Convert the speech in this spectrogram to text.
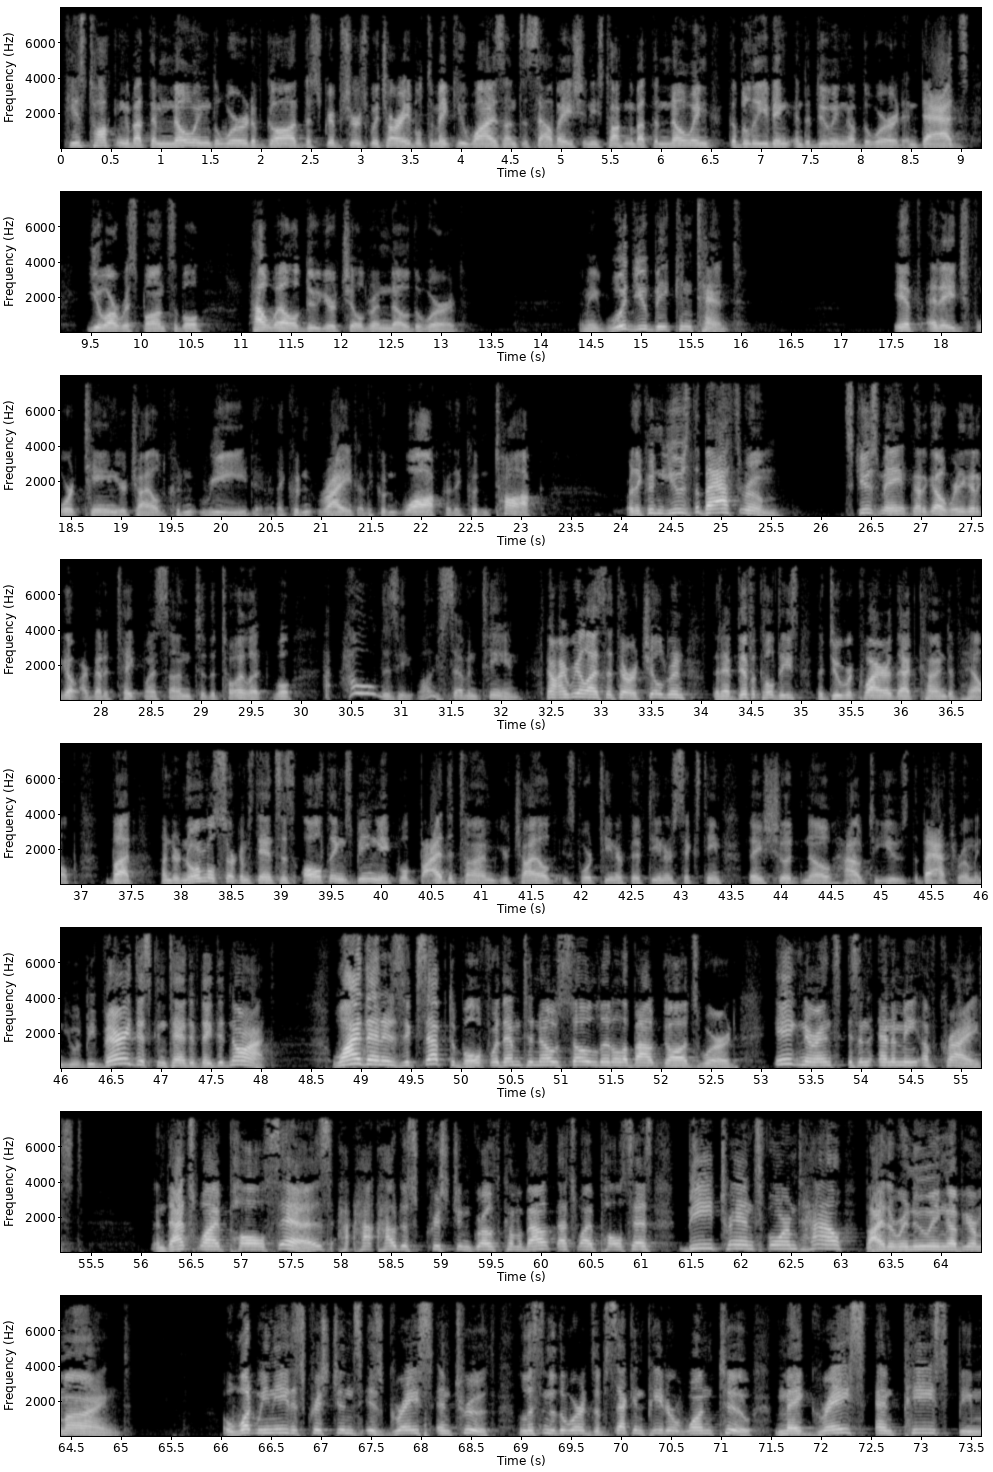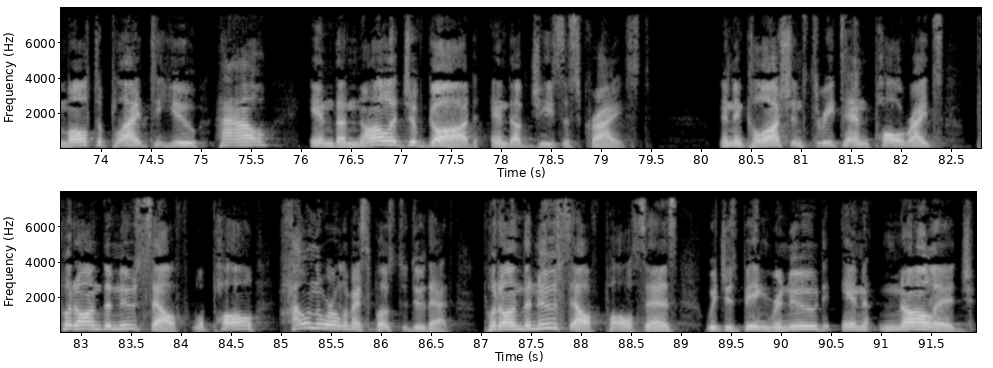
He is talking about them knowing the Word of God, the Scriptures, which are able to make you wise unto salvation. He's talking about the knowing, the believing, and the doing of the Word. And dads, you are responsible. How well do your children know the Word? I mean, would you be content if at age 14 your child couldn't read, or they couldn't write, or they couldn't walk, or they couldn't talk, or they couldn't use the bathroom. Excuse me, I've got to go. Where are you going to go? I've got to take my son to the toilet. Well, how old is he? Well, he's 17. Now, I realize that there are children that have difficulties that do require that kind of help. But under normal circumstances, all things being equal, by the time your child is 14 or 15 or 16, they should know how to use the bathroom. And you would be very discontent if they did not. Why then is it acceptable for them to know so little about God's Word? Ignorance is an enemy of Christ. And that's why Paul says, how, how, does Christian growth come about? That's why Paul says, be transformed how? By the renewing of your mind. What we need as Christians is grace and truth. Listen to the words of 2 Peter 1 2. May grace and peace be multiplied to you. How? In the knowledge of God and of Jesus Christ. And in Colossians 3:10 Paul writes, Put on the new self. Well, Paul, how in the world am I supposed to do that? Put on the new self, Paul says, which is being renewed in knowledge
